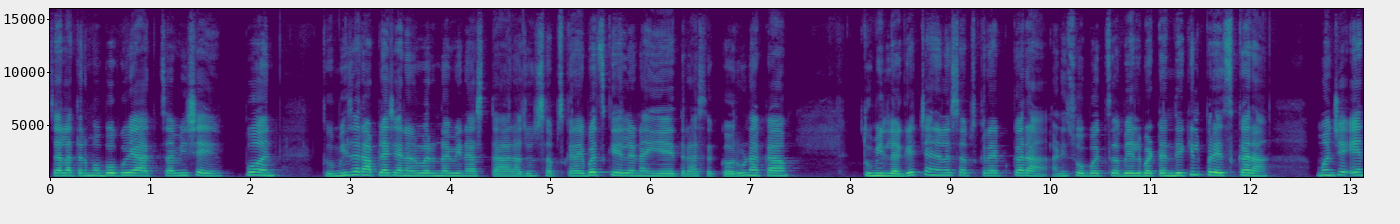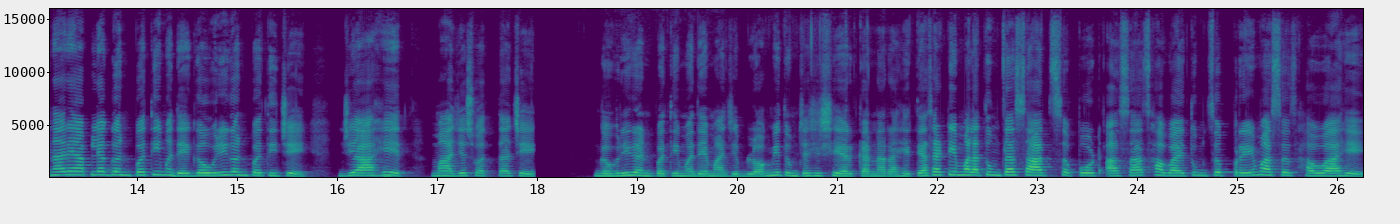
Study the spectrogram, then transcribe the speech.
चला तर मग बघूया आजचा विषय. पण तुम्ही जर आपल्या चॅनलवर नवीन असताल अजून सबस्क्राईबच केलं नाही आहे तर असं करू नका. तुम्ही लगेच चॅनलला सबस्क्राईब करा आणि सोबतचं बेल बटन देखील प्रेस करा. म्हणजे येणाऱ्या आपल्या गणपतीमध्ये गौरी गणपतीचे जे आहेत माझे स्वतःचे गौरी गणपतीमध्ये माझे ब्लॉग मी तुमच्याशी शेअर करणार आहे. त्यासाठी मला तुमचा साथ सपोर्ट असाच हवा आहे तुमचं प्रेम असंच हवं आहे.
